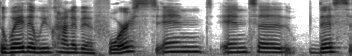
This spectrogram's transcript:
the way that we've kind of been forced in into this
